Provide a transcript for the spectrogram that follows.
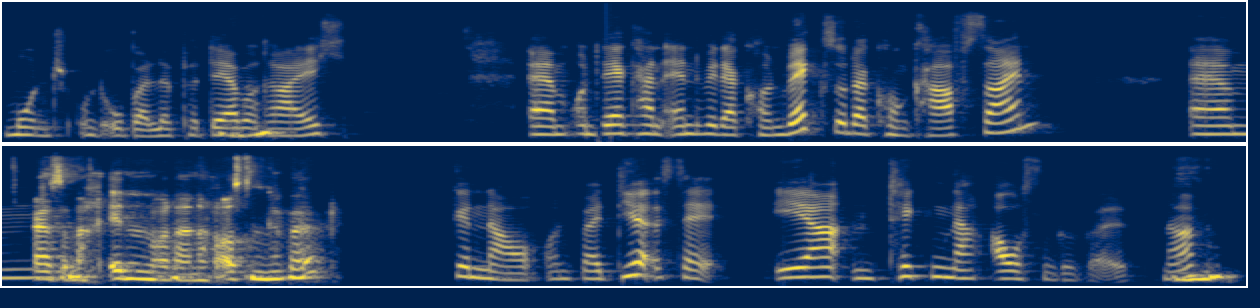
Mund und Oberlippe, der mhm. Bereich. Ähm, und der kann entweder konvex oder konkav sein. Ähm, also nach innen oder nach außen gewölbt? Genau. Und bei dir ist der eher ein Ticken nach außen gewölbt. Ne? Mhm.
